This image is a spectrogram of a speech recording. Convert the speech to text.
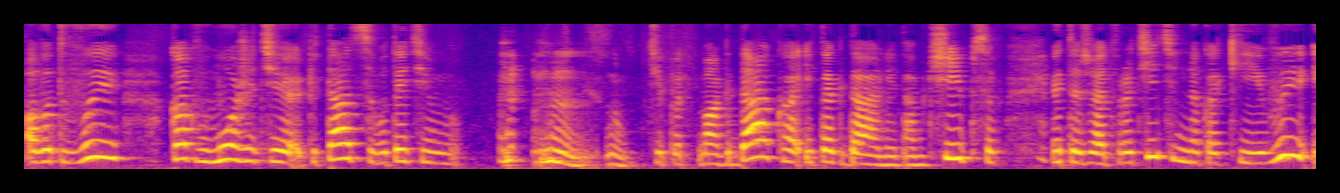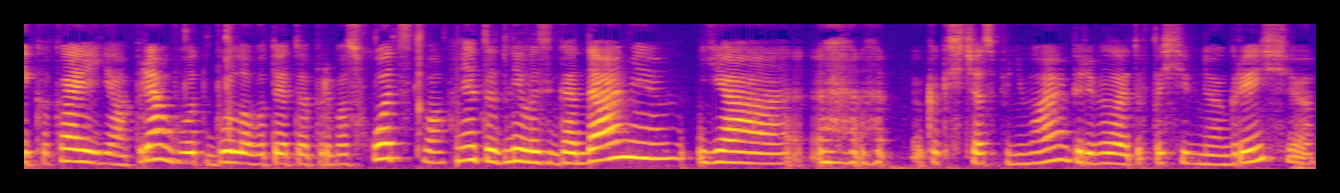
а вот вы как вы можете питаться вот этим ну, типа Макдака и так далее, там чипсов. Это же отвратительно, какие вы и какая я. Прям вот было вот это превосходство. Это длилось годами. Я, как сейчас понимаю, перевела это в пассивную агрессию.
